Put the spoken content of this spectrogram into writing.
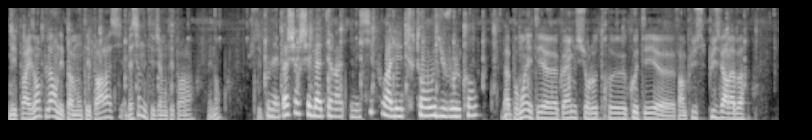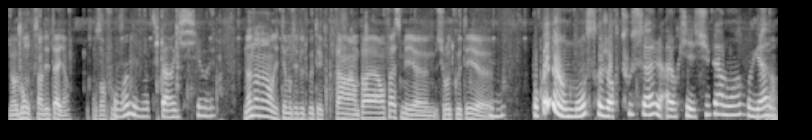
Mais par exemple, là, on n'est pas monté par là. Si... Bah, si, on était déjà monté par là. Mais non, je sais On plus. n'avait pas cherché de la terre. à- Mais si, pour aller tout en haut du volcan. Bah, pour moi, on était euh, quand même sur l'autre côté, euh, enfin, plus, plus vers là-bas. Mais bon, c'est un détail, hein. On s'en fout. Pour moi, on est monté par ici, ouais. Non, non, non, non, on était monté de l'autre côté. Enfin, pas en face, mais euh, sur l'autre côté. euh, Mhm. Pourquoi il y a un monstre, genre tout seul, alors qu'il est super loin Regarde.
